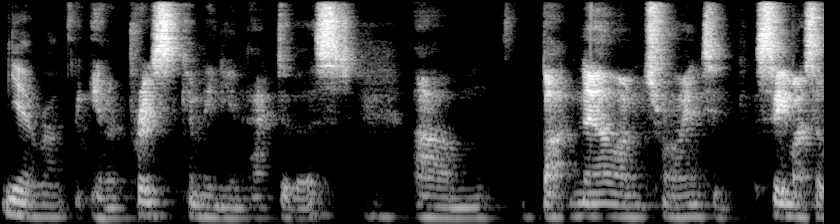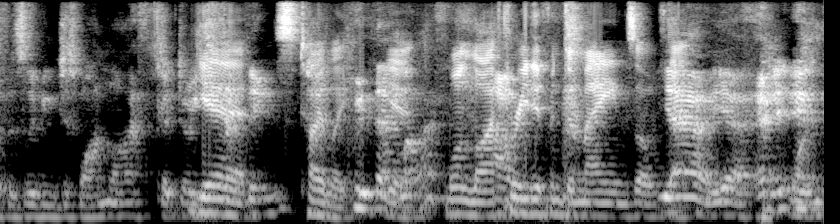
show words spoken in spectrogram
Yeah. Right. you know, priest, comedian, activist. Um, but now I'm trying to see myself as living just one life, but doing Yeah. different things. Totally. With that yeah. life? One life, Um, three different domains of. that. Yeah, yeah, and, it, and,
